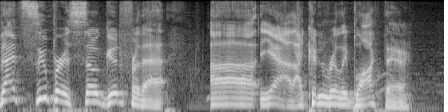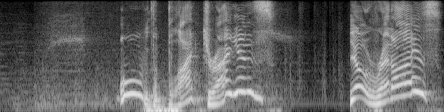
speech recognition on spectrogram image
that super is so good for that. Uh, yeah, I couldn't really block there. Oh, the black dragons? Yo, red eyes?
